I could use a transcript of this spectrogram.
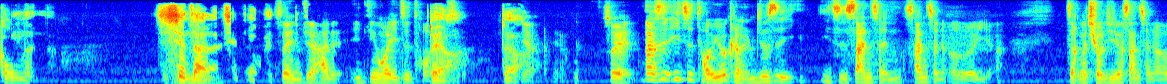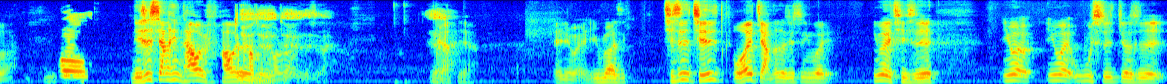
功能的。现在来，现在为止，所以你觉得他的一定会一直投？对啊，对啊。Yeah, yeah. 所以，但是一直投有可能就是一直三成三成二而已啊，整个球季就三成二啊。哦，你是相信他会他会 come around 是吧？Yeah, yeah. Anyway，因为其实其实我会讲这个，就是因为因为其实因为因为巫师就是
